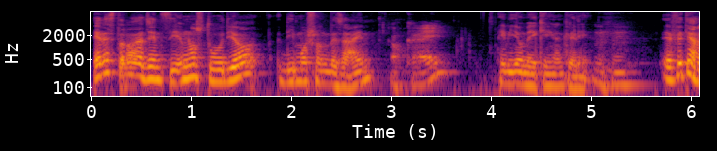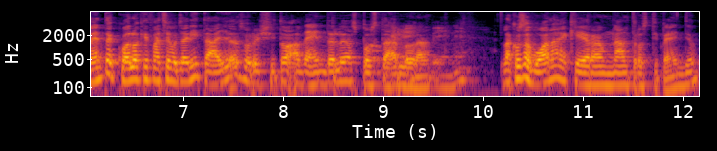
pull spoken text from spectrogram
Ed è stata un'agenzia, uno studio di motion design Ok. e videomaking anche lì. Mhm. Effettivamente quello che facevo già in Italia sono riuscito a venderlo e a spostarlo Ok, là. Bene. La cosa buona è che era un altro stipendio,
